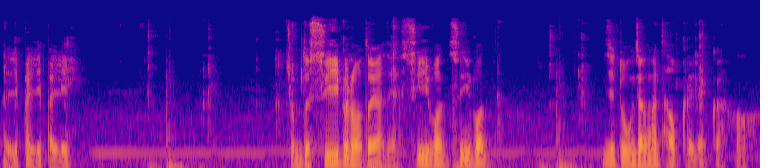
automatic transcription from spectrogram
빨리 빨리 빨리. 좀 더 수입을 얻어야 돼. 수입원 수입원. 이제 농장만 다 업그레이드 할 거야. 어.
